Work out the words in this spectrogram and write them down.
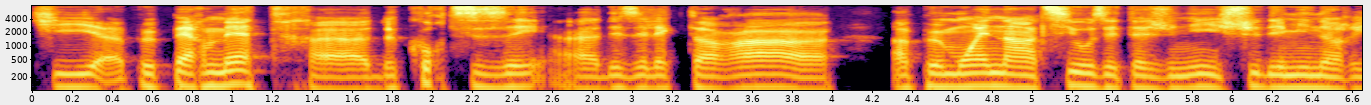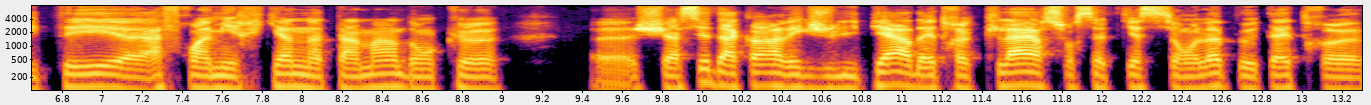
qui euh, peut permettre euh, de courtiser des électorats un peu moins nantis aux États-Unis, issus des minorités afro-américaines notamment. Donc, euh, je suis assez d'accord avec Julie Pierre d'être clair sur cette question-là, peut être euh,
